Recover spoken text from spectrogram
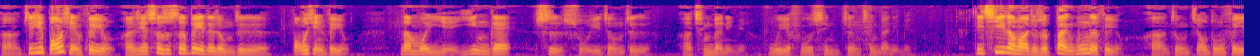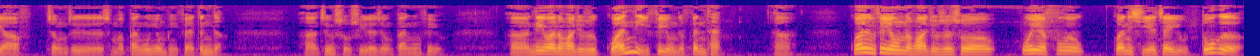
啊，这些保险费用啊，这些设施设备的这种这个保险费用，那么也应该是属于这种这个啊成本里面，物业服务成这种成本里面。第七的话就是办公的费用啊，这种交通费啊，这种这个什么办公用品费等等啊，这种所需的这种办公费用。啊，另外的话就是管理费用的分摊啊，管理费用的话就是说，物业服务管理企业在有多个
